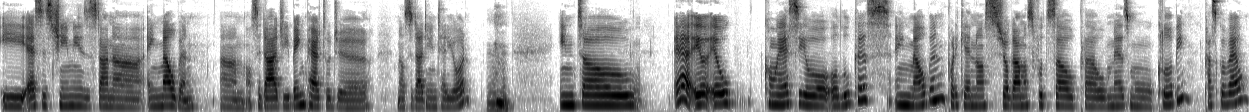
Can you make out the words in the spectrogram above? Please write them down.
e esses times estão na, em Melbourne, um, uma cidade bem perto de na cidade interior. Uhum. Então, é, eu, eu conheci o, o Lucas em Melbourne, porque nós jogamos futsal para o mesmo clube, Cascavel.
